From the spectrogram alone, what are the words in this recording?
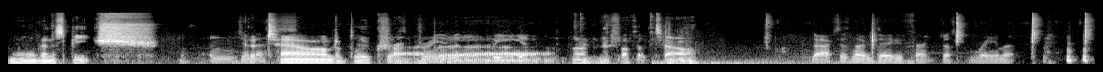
Yeah, Venice Beach. The town, the blue crab. Uh. I don't know, fuck that town. No, actually, there's no D, Frank, just ream it.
